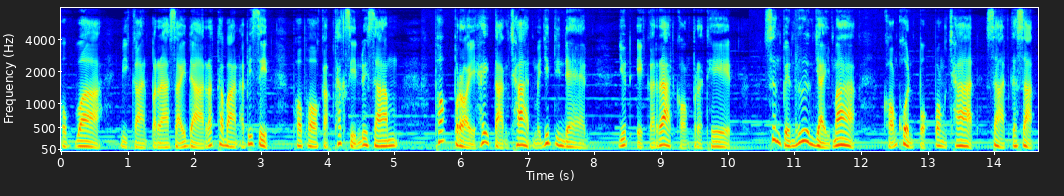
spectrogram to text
พบว่ามีการปราศัยด่ารัฐบาลอภิสิทธิ์พอๆกับทักษิณด้วยซ้ำเพราะปล่อยให้ต่างชาติมายึดดินแดน ยึดเอกราชของประเทศ ซึ่งเป็นเรื่องใหญ่มากของคนปกป้องชาติ ศาสตร์กษัตริย์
